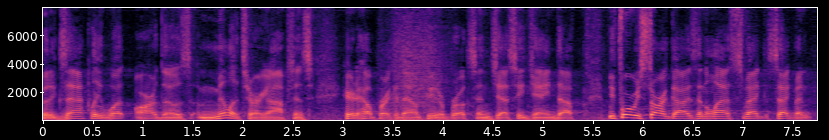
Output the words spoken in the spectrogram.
But exactly what are those military options? Here to help break it down, Peter Brooks and Jessie Jane Duff. Before we start, guys, in the last segment,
